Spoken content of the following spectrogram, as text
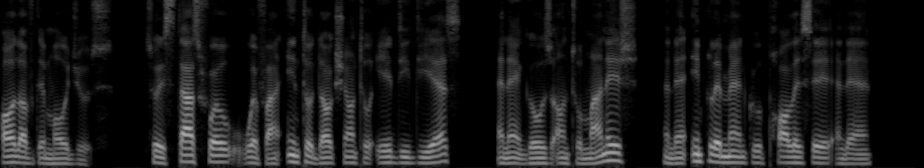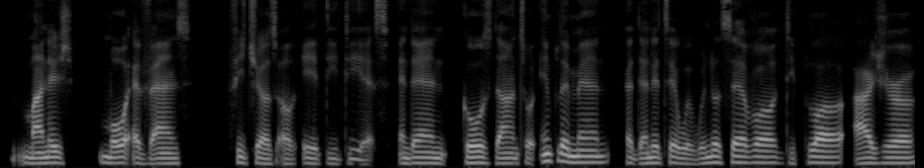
all of the modules. So it starts with an introduction to ADDS and then goes on to manage and then implement group policy and then manage more advanced features of ADDS and then goes down to implement identity with Windows Server, deploy Azure,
